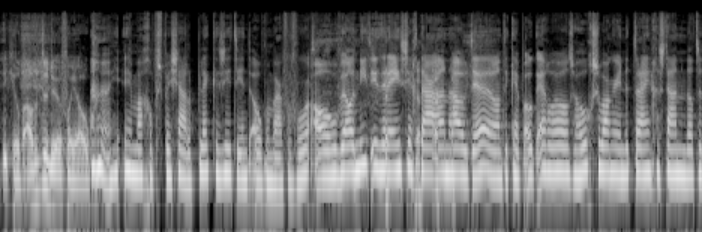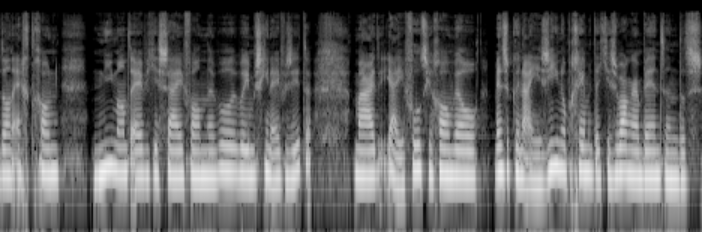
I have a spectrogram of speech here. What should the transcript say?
Ik hield altijd de deur voor je open. je mag op speciale plekken zitten in het openbaar vervoer. Alhoewel niet iedereen zich daaraan houdt. Hè? Want ik heb ook echt wel eens hoogzwanger in de trein gestaan. En dat er dan echt gewoon niemand eventjes zei van... wil, wil je misschien even zitten? Maar ja, je voelt je gewoon wel... Mensen kunnen aan je zien op een gegeven moment dat je zwanger bent. En dat is...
